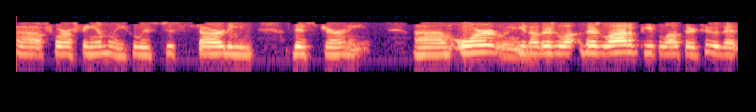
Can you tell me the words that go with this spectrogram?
uh, for a family who is just starting this journey. Um, or you know, there's a lot, there's a lot of people out there too that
